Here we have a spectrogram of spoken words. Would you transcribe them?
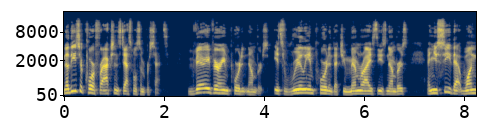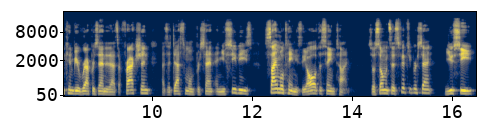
Now these are core fractions, decimals, and percents. Very, very important numbers. It's really important that you memorize these numbers and you see that one can be represented as a fraction, as a decimal and percent, and you see these simultaneously all at the same time. So someone says 50%, you see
